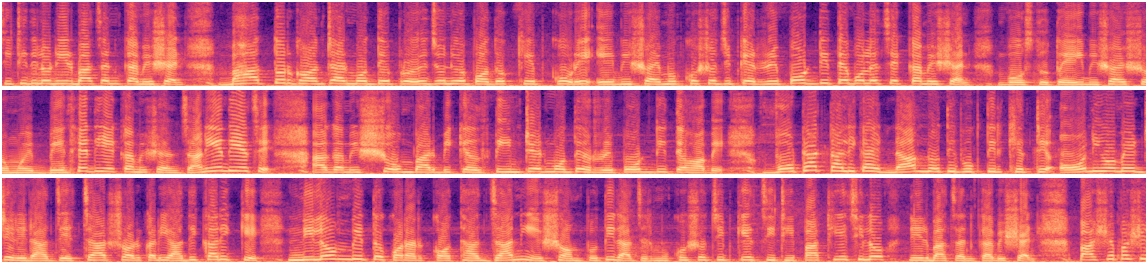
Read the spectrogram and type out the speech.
চিঠি দিল নির্বাচন কমিশন। বাহাত্তর ঘণ্টার মধ্যে প্রয়োজনীয় পদক্ষেপ করে এ বিষয়ে মুখ্য সচিবকে রিপোর্ট দিতে বলেছে কমিশন। বস্তুত এই বিষয়ে সময় বেঁধে দিয়ে কমিশন জানিয়ে দিয়েছে, আগামী সোমবার বিকেল তিনটের মধ্যে রিপোর্ট দিতে হবে। ভোটার তালিকায় নাম নথিভুক্তির ক্ষেত্রে অনিয়মের জেরে রাজ্যের চার সরকারি আধিকারিককে নিলম্বিত করার কথা জানিয়ে সম্প্রতি রাজ্যের মুখ্য সচিবকে চিঠি পাঠিয়েছিল নির্বাচন কমিশন। পাশাপাশি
